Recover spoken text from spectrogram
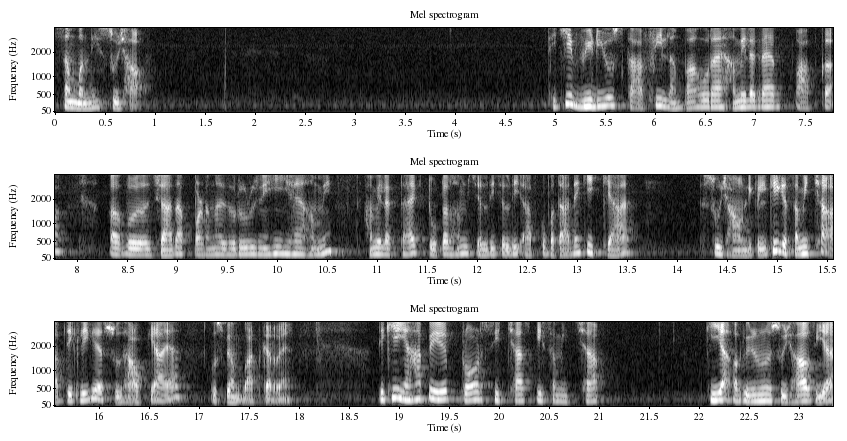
संबंधी सुझाव। देखिए वीडियोस काफ़ी लंबा हो रहा है, हमें लग रहा है आपका अब ज़्यादा पढ़ना ज़रूरी नहीं है हमें। हमें लगता है कि टोटल हम जल्दी जल्दी आपको बता दें कि क्या सुझाव निकले। ठीक है, समीक्षा आप देख लीजिए, सुझाव क्या आया, उस पर हम बात कर रहे हैं। देखिए, यहाँ पे प्रौढ़ शिक्षा की समीक्षा किया और इन्होंने सुझाव दिया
